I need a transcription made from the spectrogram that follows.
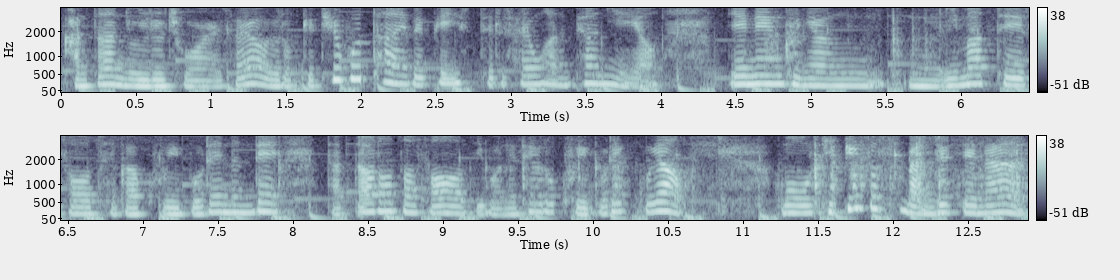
간단한 요리를 좋아해서요. 이렇게 튜브 타입의 페이스트를 사용하는 편이에요. 얘는 그냥 음, 이마트에서 제가 구입을 했는데 다 떨어져서 이번에 새로 구입을 했고요. 뭐 dipping 소스 만들 때나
